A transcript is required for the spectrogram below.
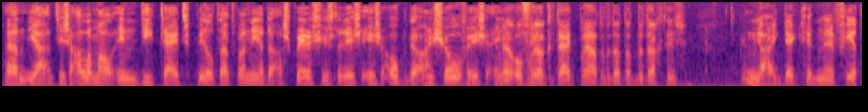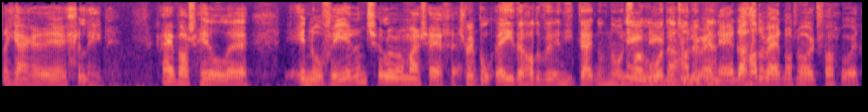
En ja, het is allemaal in die tijd speelt dat wanneer de asperges er is, is ook de anchovis. En over welke tijd praten we dat dat bedacht is? Ja, ik denk een 40 jaar geleden. Hij was heel uh, innoverend, zullen we maar zeggen. Triple E, daar hadden we in die tijd nog nooit nee, van gehoord nee, natuurlijk. Wij, nee, daar hadden wij nog nooit van gehoord.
